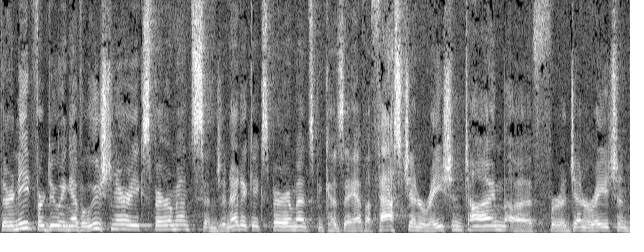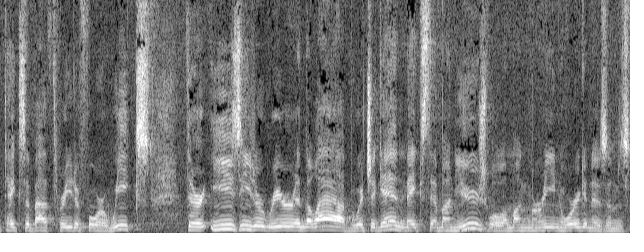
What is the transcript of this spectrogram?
There are need for doing evolutionary experiments and genetic experiments because they have a fast generation time. Uh, for a generation, takes about three to four weeks. They're easy to rear in the lab, which again makes them unusual among marine organisms,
